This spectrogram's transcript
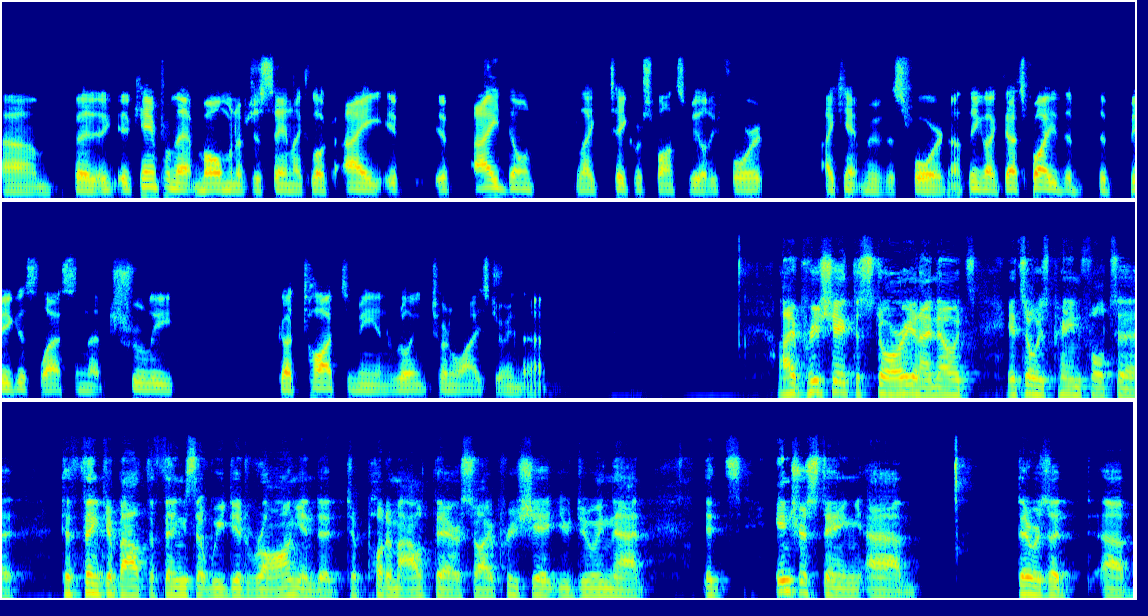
Um, but it, it, came from that moment of just saying like look i if if i don't like take responsibility for it i can't move this forward. And i think like that's probably the the biggest lesson that truly got taught to me and really internalized during that. I appreciate the story and i know it's it's always painful to to think about the things that we did wrong and to, to put them out there so i appreciate you doing that it's interesting. Um, there was a, a,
